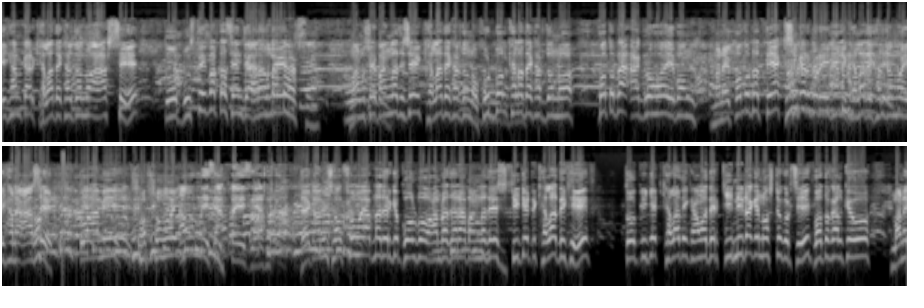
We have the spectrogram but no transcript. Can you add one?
এইখানকার খেলা দেখার জন্য আসছে। তো বুঝতেই পারতেছেন যে মানুষের বাংলাদেশে খেলা দেখার জন্য, ফুটবল খেলা দেখার জন্য কতটা আগ্রহ এবং মানে কতটা ত্যাগ স্বীকার করে এখানে খেলা দেখার জন্য এখানে আসে। তো আমি সবসময় দেখ, আমি সবসময় আপনাদেরকে বলব, আমরা যারা বাংলাদেশ ক্রিকেট খেলা দেখে তো ক্রিকেট খেলা দেখে আমাদের কিডনিটাকে নষ্ট করছে। গতকালকেও মানে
